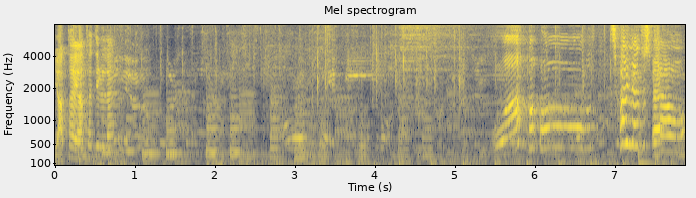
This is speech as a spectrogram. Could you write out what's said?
야타 야타 딜래? 와우. 살려주세요.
